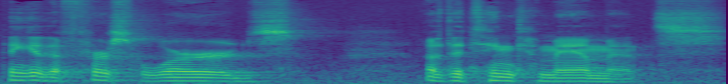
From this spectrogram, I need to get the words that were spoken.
Think of the first words of the Ten Commandments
